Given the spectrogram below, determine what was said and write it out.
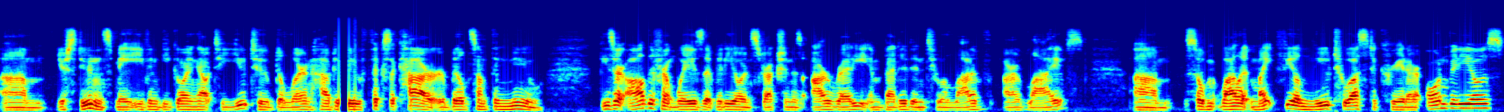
Um, your students may even be going out to YouTube to learn how to fix a car or build something new. These are all different ways that video instruction is already embedded into a lot of our lives. Um, so while it might feel new to us to create our own videos,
